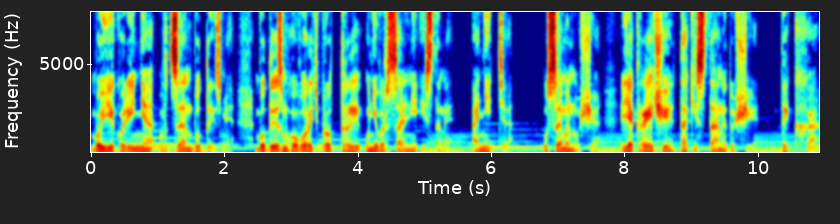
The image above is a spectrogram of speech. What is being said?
Бо її коріння в дзен-буддизмі. Буддизм говорить про три універсальні істини: аніття, усе минуще, як речі, так і стани душі, дикха.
